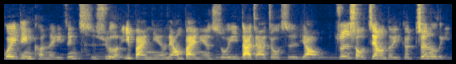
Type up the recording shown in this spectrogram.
规定可能已经持续了一百年、两百年，所以大家就是要遵守这样的一个真理，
